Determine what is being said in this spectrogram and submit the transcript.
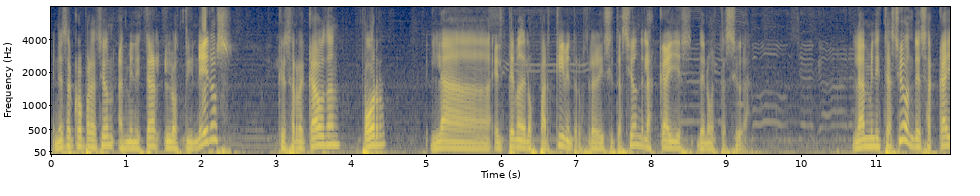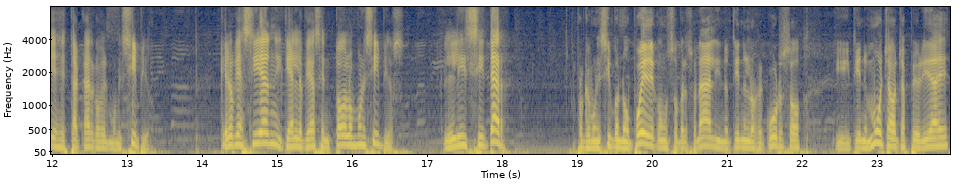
en esa corporación administrar los dineros que se recaudan por la, el tema de los parquímetros, la licitación de las calles de nuestra ciudad. La administración de esas calles está a cargo del municipio. ¿Qué es lo que hacían y qué es lo que hacen todos los municipios? Licitar, porque el municipio no puede con su personal y no tiene los recursos y tiene muchas otras prioridades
